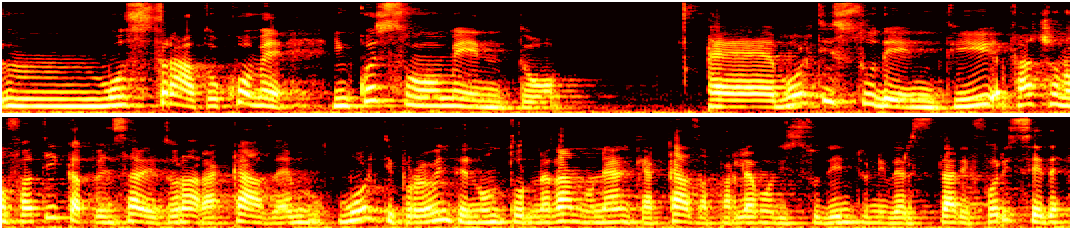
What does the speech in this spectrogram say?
mm, mostrato come in questo momento eh, molti studenti facciano fatica a pensare di tornare a casa e molti probabilmente non torneranno neanche a casa, parliamo di studenti universitari fuori sede,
